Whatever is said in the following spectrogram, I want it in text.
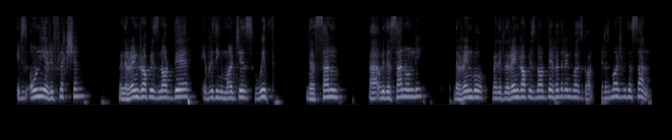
it is only a reflection. When the raindrop is not there, everything merges with the sun, uh, with the sun only. The rainbow, when if the raindrop is not there, where the rainbow has gone, it has merged with the sun.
